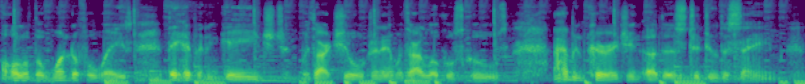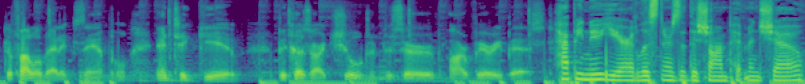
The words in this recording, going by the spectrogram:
all of the wonderful ways they have been engaged with our children and with our local schools. I'm encouraging others to do the same, to follow that example, and to give because our children deserve our very best. Happy New Year, listeners of The Sean Pittman Show.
